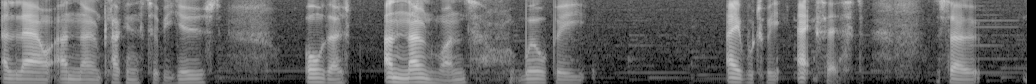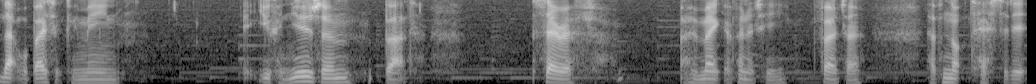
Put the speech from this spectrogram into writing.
allow unknown plugins to be used all those unknown ones will be able to be accessed. So that will basically mean you can use them but Serif who make Affinity Photo have not tested it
